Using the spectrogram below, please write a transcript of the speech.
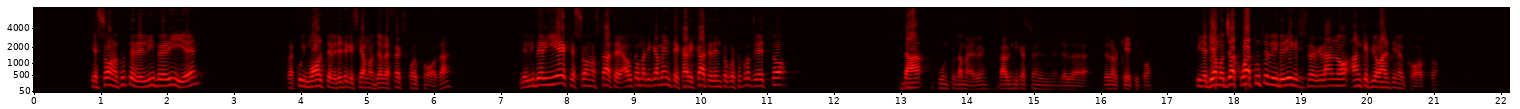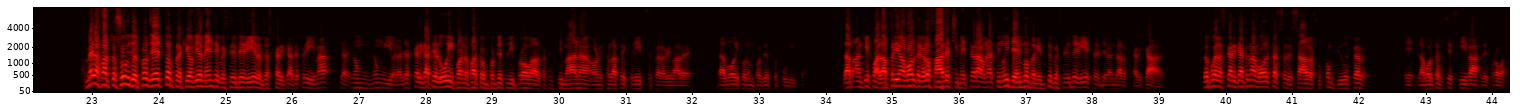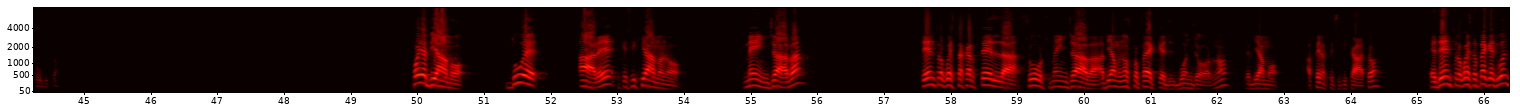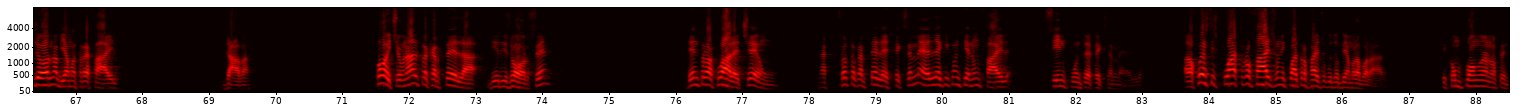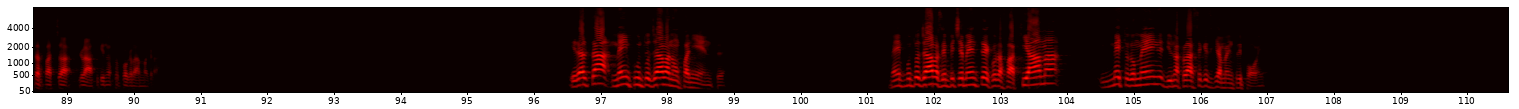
che sono tutte le librerie, tra cui molte vedete che si chiamano JavaFX qualcosa, le librerie che sono state automaticamente caricate dentro questo progetto da, appunto, da Maven, dall'indicazione del, dell'archetipo. Quindi abbiamo già qua tutte le librerie che ci serviranno anche più avanti nel corso. A me l'ha fatto subito il progetto perché ovviamente queste librerie le ho già scaricate prima, cioè non, non io, le ha già scaricate lui quando ho fatto un progetto di prova l'altra settimana, ho installato Eclipse per arrivare da voi con un progetto pulito. La, anche qua, la prima volta che lo fate ci metterà un attimo di tempo perché tutte queste librerie se le deve andare a scaricare. Dopo che le ha scaricate una volta se le salva sul computer e la volta successiva le trova subito. Poi abbiamo due aree che si chiamano main Java, dentro questa cartella source main Java abbiamo il nostro package buongiorno, che abbiamo appena specificato, e dentro questo package buongiorno abbiamo tre file. Java. Poi c'è un'altra cartella di risorse, dentro la quale c'è un, una sottocartella fxml che contiene un file sin.fxml. Allora, questi quattro file sono i quattro file su cui dobbiamo lavorare, che compongono la nostra interfaccia grafica, il nostro programma grafico. In realtà main.java non fa niente, Main.java semplicemente cosa fa? Chiama il metodo main di una classe che si chiama entryPoint.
